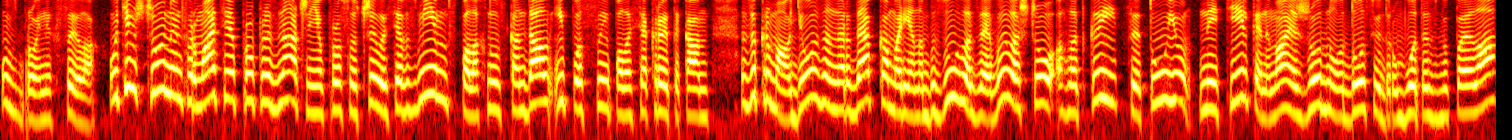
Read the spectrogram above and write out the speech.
у збройних силах. Утім, щойно інформація про призначення просочилася в змі, спалахнув скандал і посипалася критика. Зокрема, одіозна нардепка Мар'яна Безугла заявила, що гладкий цитую не тільки не має жодного досвіду роботи з БПЛА,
